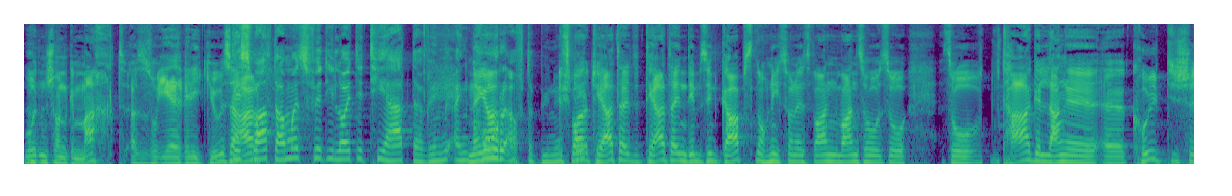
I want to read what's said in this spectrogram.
wurden schon gemacht, also so eher religiöser Das Art. war damals für die Leute Theater, wenn ein Naja, Chor auf der Bühne es steht. war Theater, Theater in dem Sinn gab es noch nicht, sondern es waren, waren so, so, so tagelange äh, kultische,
